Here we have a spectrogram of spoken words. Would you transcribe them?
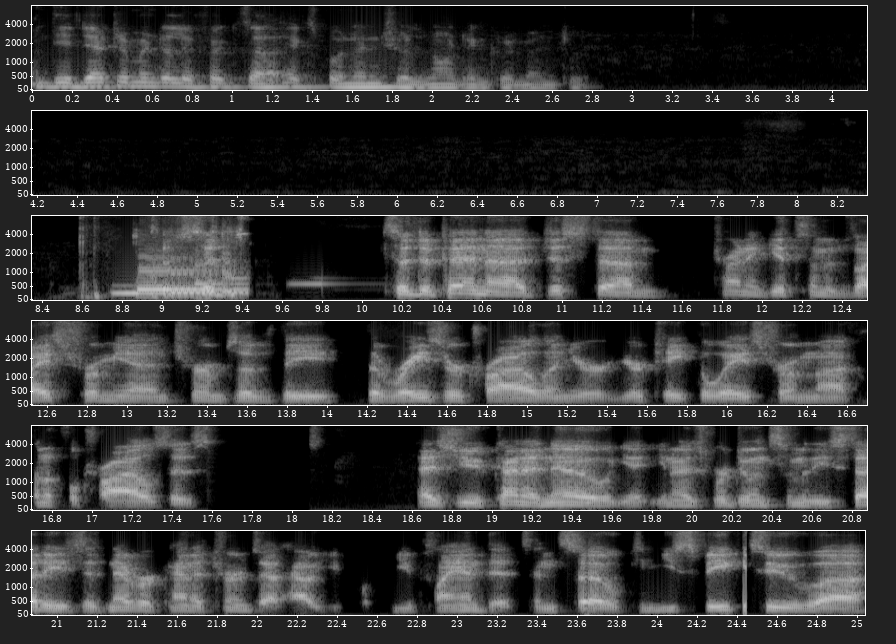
the detrimental effects are exponential, not incremental. So, so, so Dipen, uh, just um, trying to get some advice from you in terms of the the RAZOR trial and your your takeaways from uh, clinical trials. Is as you kind of know, you, know, as we're doing some of these studies, it never kind of turns out how you you planned it. And so, can you speak to uh,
